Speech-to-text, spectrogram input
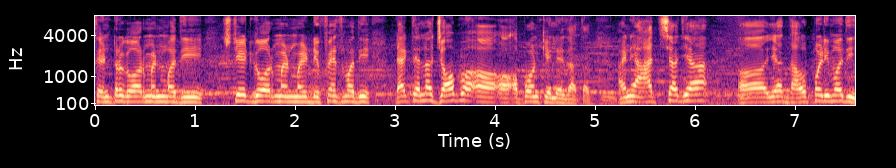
सेंट्रल गव्हर्मेंटमध्ये स्टेट गव्हर्मेंटमध्ये डिफेन्समध्ये डायरेक्ट त्यांना जॉब अपॉइंट केले जातात. आणि आजच्या ज्या या धावपळीमध्ये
